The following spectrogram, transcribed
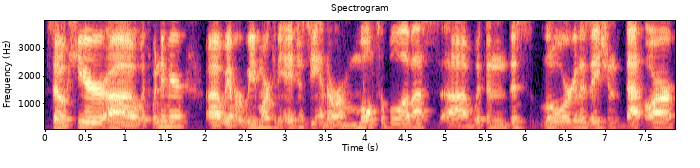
So here uh, with Windermere, uh, we have our Weed Marketing Agency, and there are multiple of us uh, within this little organization that are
